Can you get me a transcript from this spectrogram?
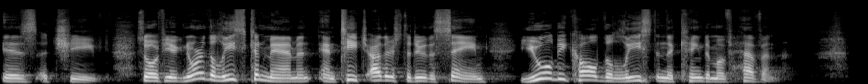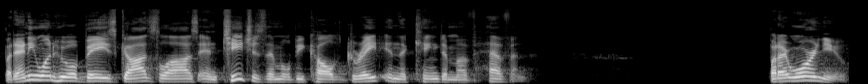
is achieved. So if you ignore the least commandment and teach others to do the same, you will be called the least in the kingdom of heaven. But anyone who obeys God's laws and teaches them will be called great in the kingdom of heaven. But I warn you,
